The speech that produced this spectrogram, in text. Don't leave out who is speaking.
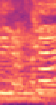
Speaker 1: demanding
